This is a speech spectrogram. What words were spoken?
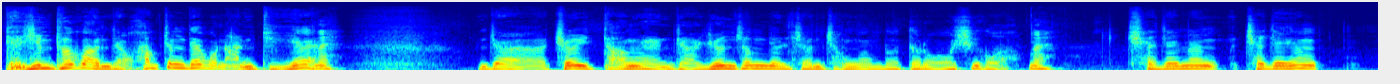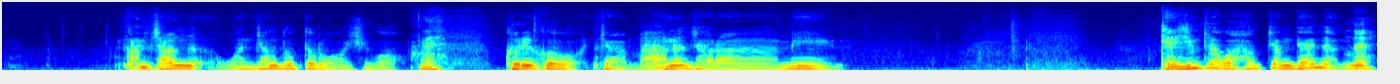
대진표가 이제 확정되고 난 뒤에 네. 이제 저희 당에 이제 윤석열 전 총장도 들어오시고 네. 최재명 최재형 감사원장도 들어오시고 네. 그리고 이제 많은 사람이 대진표가 확정되면 네.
